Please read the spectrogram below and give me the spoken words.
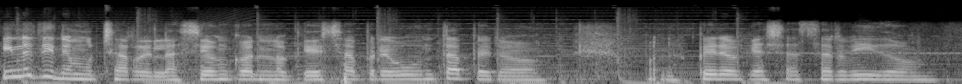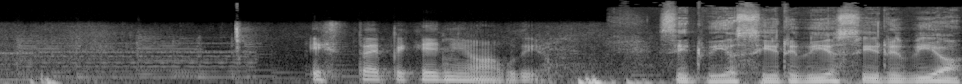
Y no tiene mucha relación con lo que ella pregunta, pero bueno, espero que haya servido este pequeño audio. Sirvió, sirvió, sirvió.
